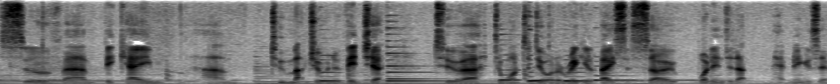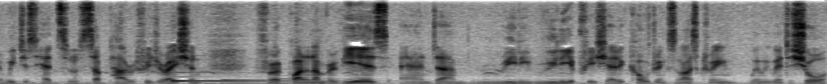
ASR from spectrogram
sort of um, became um, too much of an adventure to, uh, to want to do on a regular basis. So what ended up happening is that we just had sort of subpar refrigeration for quite a number of years and um, really, really appreciated cold drinks and ice cream when we went ashore.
